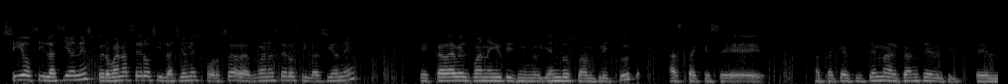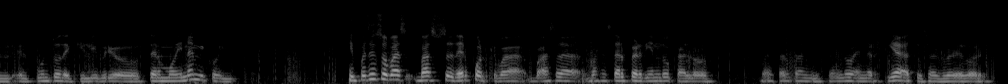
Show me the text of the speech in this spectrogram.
sí, oscilaciones, pero van a ser oscilaciones forzadas, van a ser oscilaciones que cada vez van a ir disminuyendo su amplitud hasta que se hasta que el sistema alcance el, el- el punto de equilibrio termodinámico y, y pues eso va, va a suceder porque va, vas, a, vas a estar perdiendo calor, vas a estar transmitiendo energía a tus alrededores.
